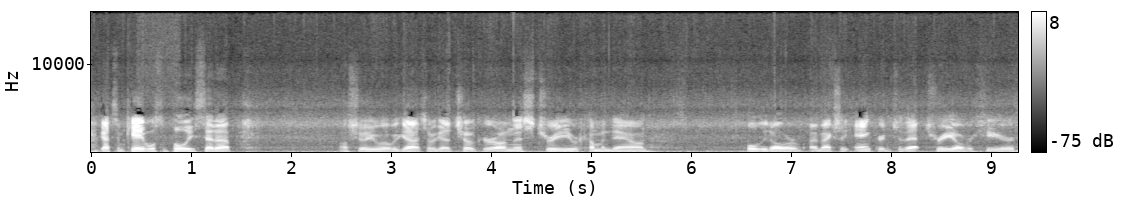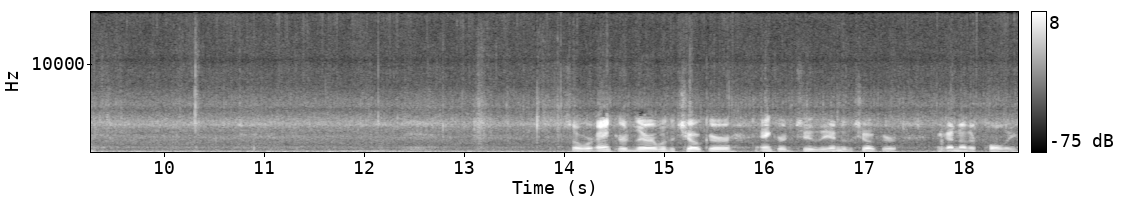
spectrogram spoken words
I've got some cables, some pulleys set up. I'll show you what we got. So we got a choker on this tree. We're coming down, pulled it over. I'm actually anchored to that tree over here. So we're anchored there with a choker, anchored to the end of the choker, and got another pulley.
